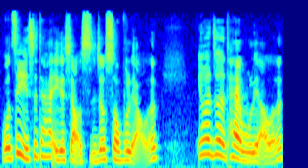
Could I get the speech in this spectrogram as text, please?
我自己是大概一个小时就受不了了，因为真的太无聊了。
